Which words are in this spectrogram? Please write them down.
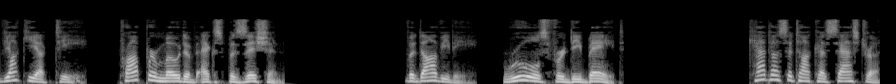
Vyakyukti proper mode of exposition. Vadavidi rules for debate. Katusataka Sastra.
